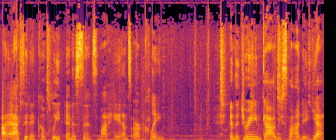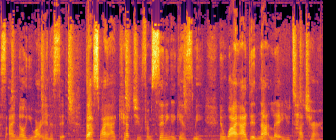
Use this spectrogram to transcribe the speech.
I acted in complete innocence. My hands are clean. In the dream, God responded, Yes, I know you are innocent. That's why I kept you from sinning against me, and why I did not let you touch her.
